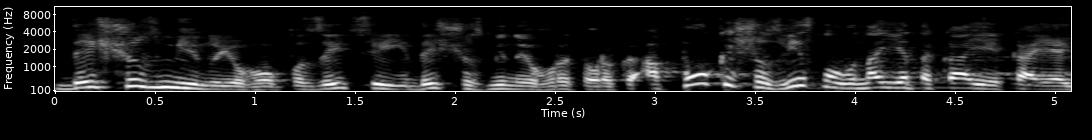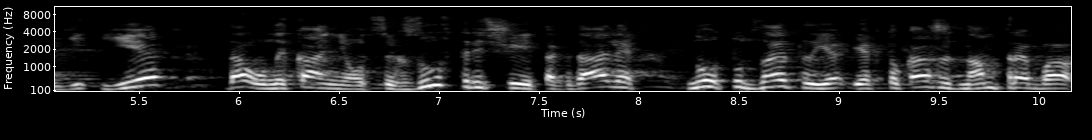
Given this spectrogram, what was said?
дещо зміну його позиції і дещо зміну його риторики. А поки що, звісно, вона є така, яка є- да, уникання оцих зустрічей і так далі. Ну тут знаєте, як, як то кажуть, нам треба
